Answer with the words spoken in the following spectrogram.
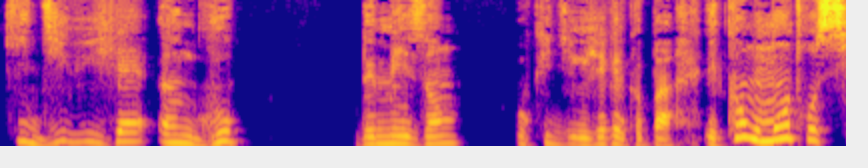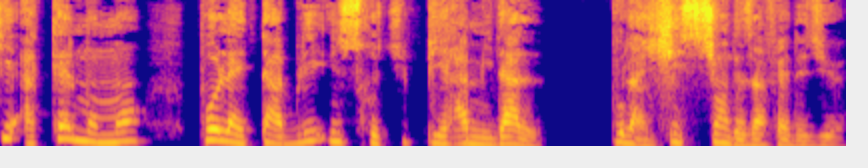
qui dirigeait un groupe de maisons ou qui dirigeait quelque part. Et qu'on montre aussi à quel moment Paul a établi une structure pyramidale pour la gestion des affaires de Dieu.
